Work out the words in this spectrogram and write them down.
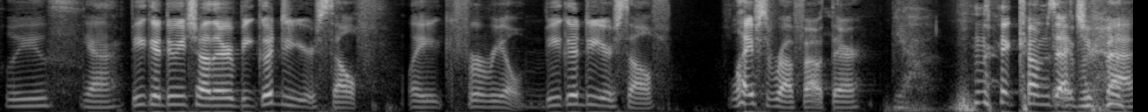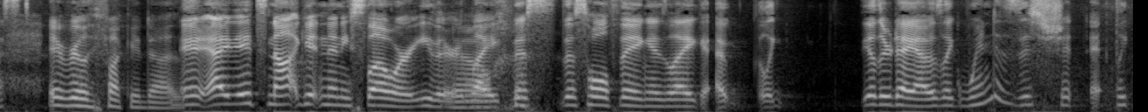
please. Yeah. Be good to each other. Be good to yourself. Like, for real. Be good to yourself. Life's rough out there. Yeah, it comes at you fast. it really fucking does. It, I, it's not getting any slower either. No. Like this, this whole thing is like, uh, like the other day I was like, when does this shit uh, like?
